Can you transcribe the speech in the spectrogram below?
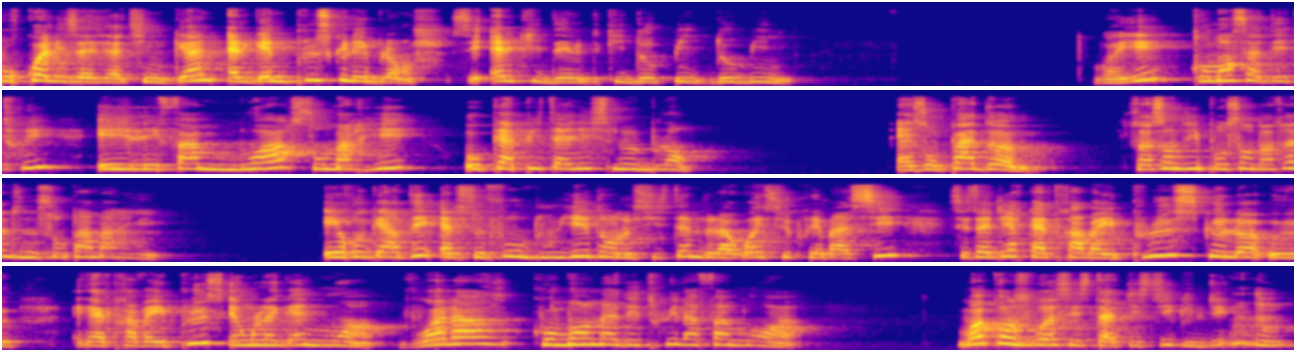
pourquoi les Asiatiques gagnent Elles gagnent plus que les blanches. C'est elles qui, dominent. Vous voyez comment ça détruit? Et les femmes noires sont mariées au capitalisme blanc. Elles n'ont pas d'hommes. 70% d'entre elles ne sont pas mariées. Et regardez, elles se font douiller dans le système de la white suprématie, c'est-à-dire qu'elles travaillent plus euh, travaillent plus et on la gagne moins. Voilà comment on a détruit la femme noire. Moi, quand je vois ces statistiques, je me dis, hum, hum,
